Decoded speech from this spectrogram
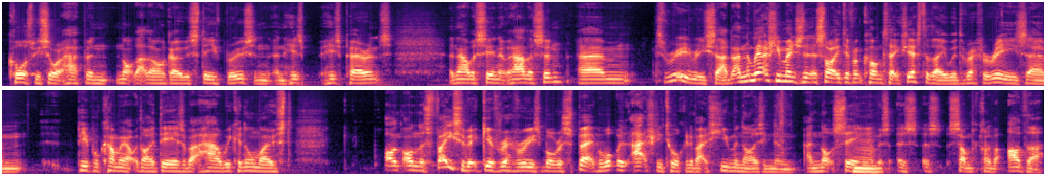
Of course, we saw it happen not that long ago with Steve Bruce and, and his his parents, and now we're seeing it with Alisson. Um, it's really really sad. And we actually mentioned it in a slightly different context yesterday with referees. Um, people coming up with ideas about how we can almost on, on the face of it, give referees more respect. But what we're actually talking about is humanising them and not seeing Mm. them as, as, as some kind of other,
